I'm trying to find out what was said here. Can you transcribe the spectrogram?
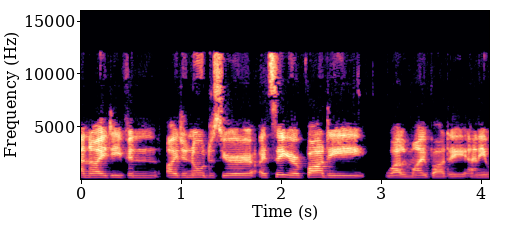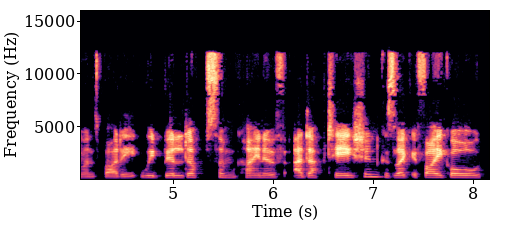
And I'd even, I don't know, does your, I'd say your body, well, my body, anyone's body, we'd build up some kind of adaptation. Because, like, if I go,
